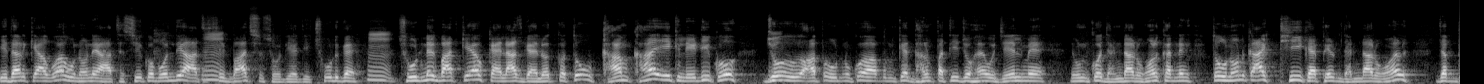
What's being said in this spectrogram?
इधर क्या हुआ? उन्होंने आतिशी को बोल दिया आतिशी के बाद सिसोदिया जी छूट गए। छूटने के बाद किया कैलाश गहलोत को तो खाम खा एक लेडी को जो आप उनको आप उनके धर्मपति जो हैं वो जेल में उनको झंडारोहण करने तो उन्होंने कहा ठीक है फिर झंडारोहण जब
